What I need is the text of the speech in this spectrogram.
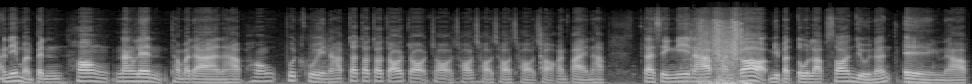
อันนี้เหมือนเป็นห้องนั่งเล่นธรรมดานะครับ ห้องพูดคุยนะครับจาะเจาะเจาะเจาะเจาะเจาะเจาะเจาะเจาะเจาะเจาะกันไปนะครับ แต่สิ่งนี้นะครับมันก็มีประตูลับซ่อนอยู่นั่นเองนะครับ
